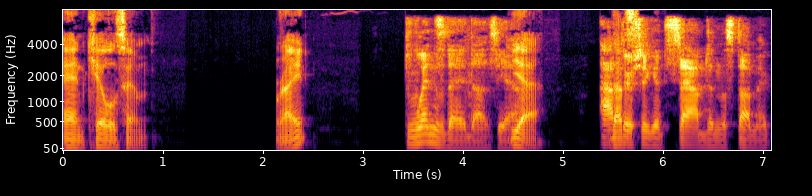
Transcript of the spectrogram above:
and kills him. Right? Wednesday does, yeah. Yeah. After that's- she gets stabbed in the stomach.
